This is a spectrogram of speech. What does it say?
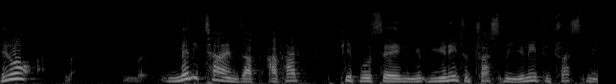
You know, many times I've, I've had people saying, you, you need to trust me, you need to trust me.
